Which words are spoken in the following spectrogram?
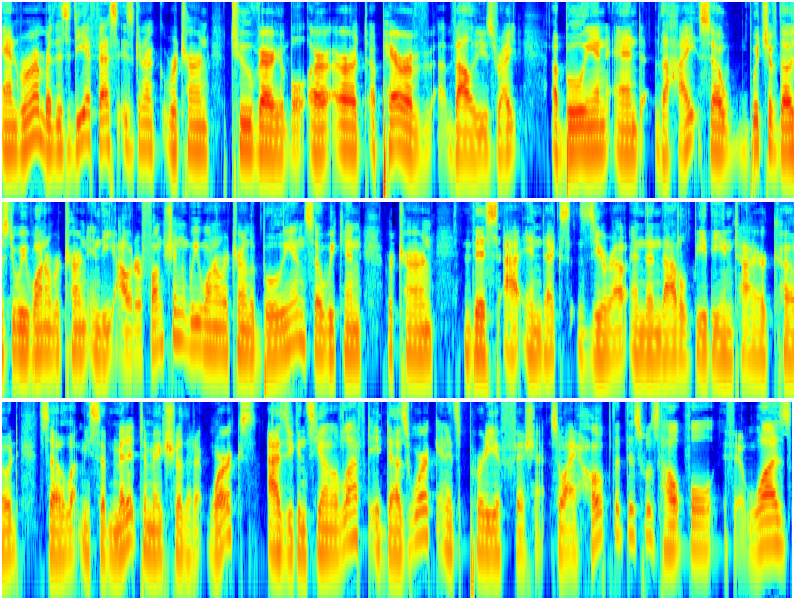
And remember, this DFS is going to return two variable or, or a pair of values, right? A boolean and the height. So which of those do we want to return in the outer function? We want to return the boolean, so we can return this at index zero, and then that'll be the entire code. So let me submit it to make sure that it works. As you can see on the left, it does work and it's pretty efficient. So I hope that this was helpful. If it was,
